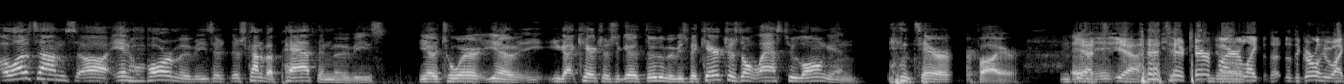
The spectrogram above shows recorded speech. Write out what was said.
a lot of times uh, in horror movies, there, there's kind of a path in movies, you know, to where you know you got characters that go through the movies, but characters don't last too long in in Terrifier. Yeah, it- yeah. Ter- Terrifier, No. like the, the girl who I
